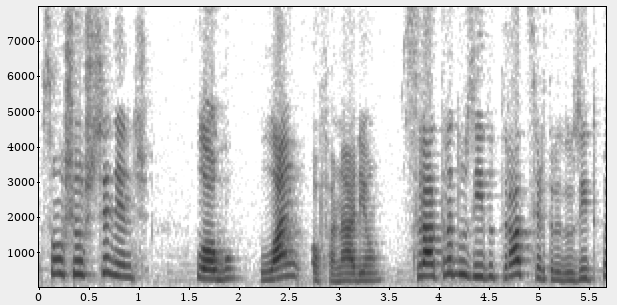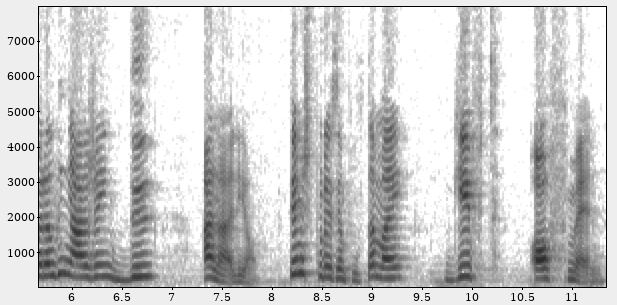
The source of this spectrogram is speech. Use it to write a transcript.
são os seus descendentes. Logo, Line of Anarion será traduzido, terá de ser traduzido para linhagem de Anarion. Temos, por exemplo, também Gift of Man,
